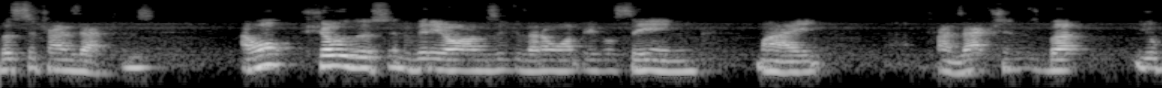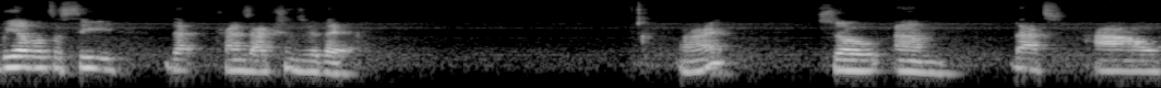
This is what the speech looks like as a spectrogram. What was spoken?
list of transactions. I won't show this in the video obviously because I don't want people seeing my transactions, but you'll be able to see that transactions are there. Alright, so um, that's how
